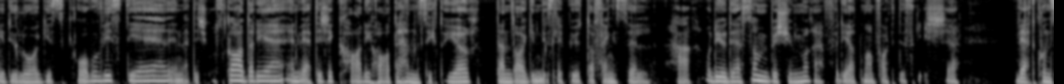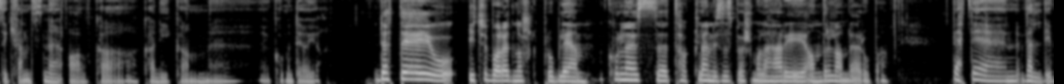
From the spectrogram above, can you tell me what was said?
ideologisk overbevist de er, en vet ikke hvor skada de er, en vet ikke hva de har til hensikt å gjøre den dagen de slipper ut av fengsel her. Og det er jo det som bekymrer, fordi at man faktisk ikke vet konsekvensene av hva, hva de kan eh, komme til å gjøre. Dette er jo ikke bare et norsk problem. Hvordan takler en disse spørsmålene her i andre land i Europa? Dette er en veldig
